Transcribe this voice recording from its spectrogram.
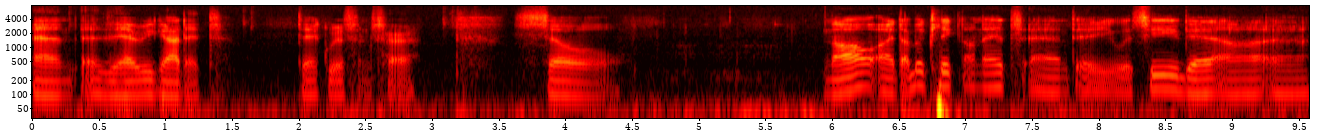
and uh, there we got it the griffin fur so now I double clicked on it and uh, you will see there are uh,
